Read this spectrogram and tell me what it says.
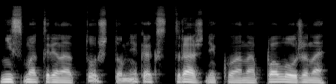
несмотря на то, что мне как стражнику она положена.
